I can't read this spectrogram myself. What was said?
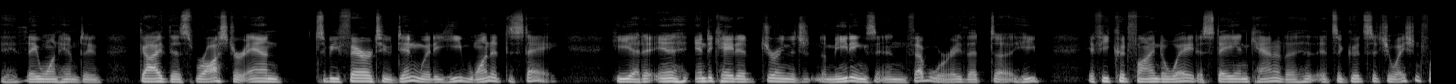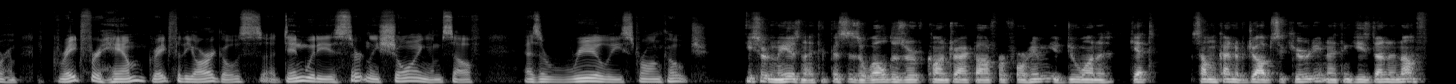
they want him to guide this roster. And to be fair to Dinwiddie, he wanted to stay. He had indicated during the, the meetings in February that uh, he if he could find a way to stay in Canada, it's a good situation for him. Great for him, great for the Argos. Uh, Dinwiddie is certainly showing himself as a really strong coach. He certainly is, and I think this is a well-deserved contract offer for him. You do want to get some kind of job security, and I think he's done enough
